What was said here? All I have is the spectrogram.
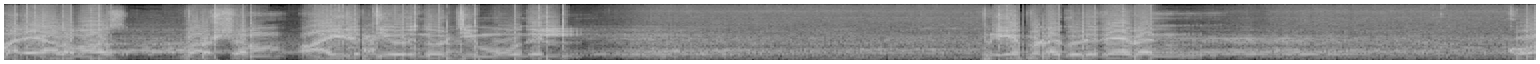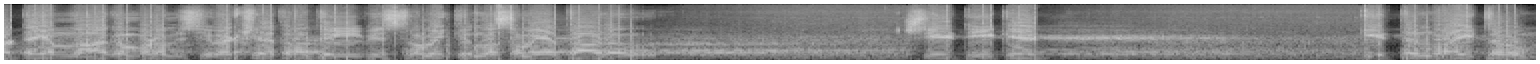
മലയാള വർഷം ആയിരത്തി ഒരുന്നൂറ്റി മൂന്നിൽ പ്രിയപ്പെട്ട ഗുരുദേവൻ കോട്ടയം നാഗമ്പടം ശിവക്ഷേത്രത്തിൽ വിശ്രമിക്കുന്ന സമയത്താണ് ശ്രീ ടി കെ കിട്ടൻ റൈറ്ററും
